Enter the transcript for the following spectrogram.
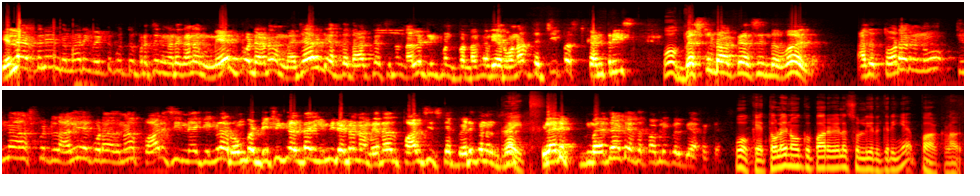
எல்லா இடத்துலயும் இந்த மாதிரி வெட்டு குத்து பிரச்சனை நடக்கு ஆனா மேற்பட்ட இடம் மெஜாரிட்டி ஆஃப் த டாக்டர்ஸ் இன்னும் நல்ல ட்ரீட்மெண்ட் பண்றாங்க. We are one of the cheapest countries. Best doctors in the world அது தொடரணும். சின்ன ஹாஸ்பிட்டல் அழியக்கூடாதுன்னா பாலிசி மேக்கிங்ல ரொம்ப டிஃபிகல்ட்டா இமீடியட்டா நம்ம ஏதாவது பாலிசி ஸ்டெப் எடுக்கணும். இல்லாட்டி majority of the public will be affected okay தொலைநோக்கு பார்வையில் சொல்லியிருக்கிறீங்க. பார்க்கலாம்.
